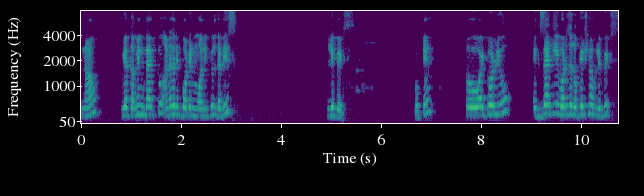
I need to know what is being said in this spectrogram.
Now, we are coming back to another important molecule that is lipids. Okay. So, I told you exactly what is the location of lipids.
